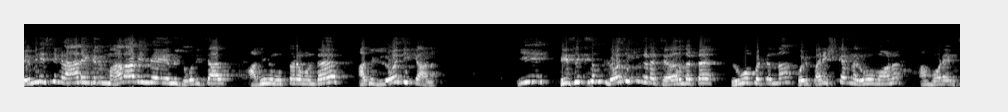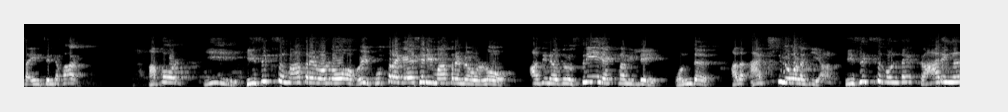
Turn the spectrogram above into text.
ഫെമിനിസ്റ്റുകൾ ആരെങ്കിലും മാതാവില്ലേ എന്ന് ചോദിച്ചാൽ അതിനും ഉത്തരമുണ്ട് അത് ലോജിക്കാണ്. ഈ ഫിസിക്സും ലോജിക്കും കൂടെ ചേർന്നിട്ട് രൂപപ്പെട്ടുന്ന ഒരു പരിഷ്കരണ രൂപമാണ് ആ മോഡേൺ സയൻസിന്റെ ഭാഗം. അപ്പോൾ ഈ ഫിസിക്സ് മാത്രമേ ഉള്ളൂ ഈ പുത്രകേസരി മാത്രമേ ഉള്ളൂ. അതിനകത്തൊരു സ്ത്രീ രത്നമില്ലേ ഉണ്ട്. അത് ആക്സിയോളജിയാണ് ഫിസിക്സ് കൊണ്ട് കാര്യങ്ങൾ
